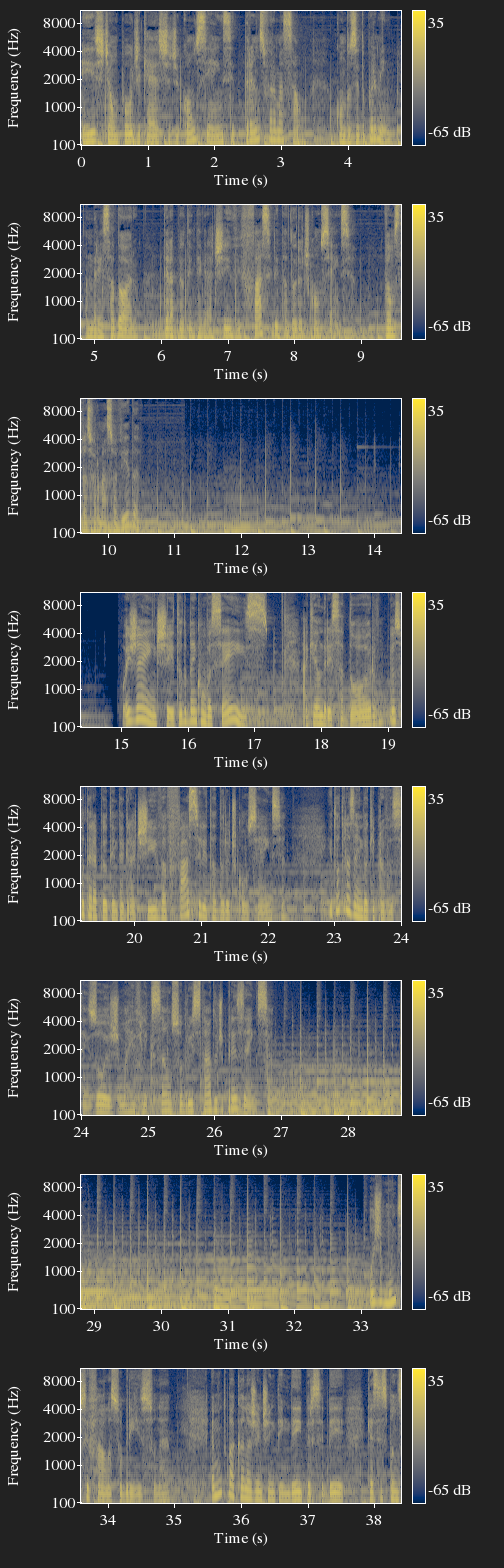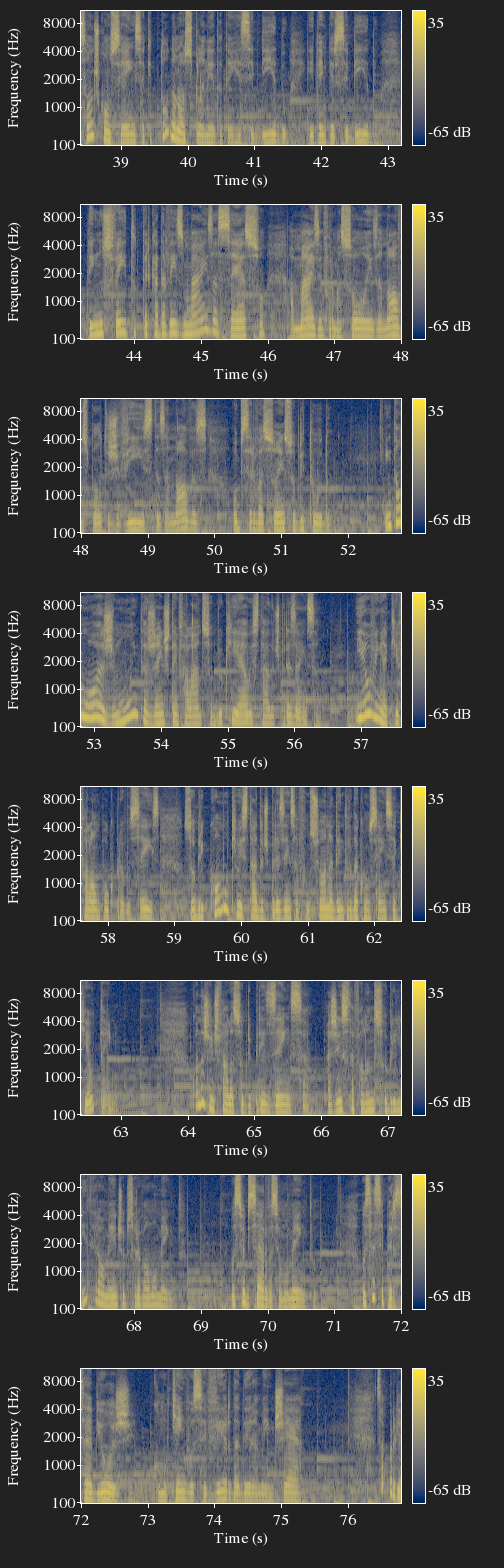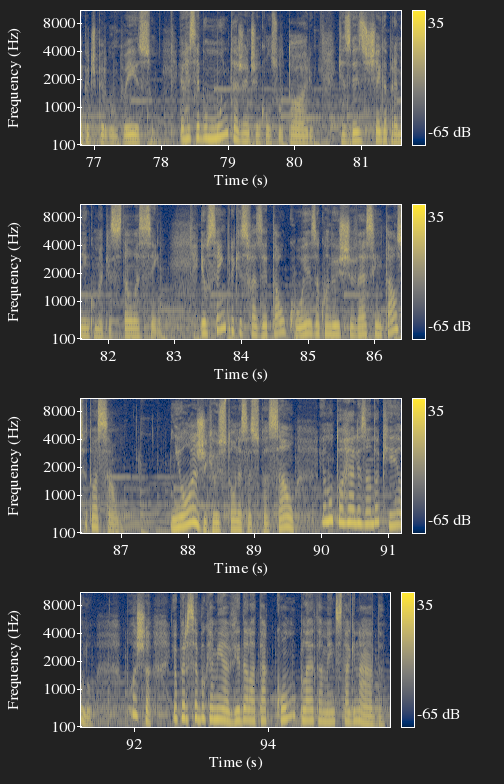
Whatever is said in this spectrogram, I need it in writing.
Este é um podcast de consciência e transformação, conduzido por mim, Andressa Doro, terapeuta integrativa e facilitadora de consciência. Vamos transformar sua vida? Oi, gente, tudo bem com vocês? Aqui é Andressa Doro, eu sou terapeuta integrativa, facilitadora de consciência e estou trazendo aqui para vocês hoje uma reflexão sobre o estado de presença. Hoje muito se fala sobre isso, né? É muito bacana a gente entender e perceber que essa expansão de consciência que todo o nosso planeta tem recebido e tem percebido tem nos feito ter cada vez mais acesso a mais informações, a novos pontos de vista, a novas observações sobre tudo. Então hoje muita gente tem falado sobre o que é o estado de presença. E eu vim aqui falar um pouco para vocês sobre como que o estado de presença funciona dentro da consciência que eu tenho. Quando a gente fala sobre presença, a gente está falando sobre literalmente observar o momento. Você observa seu momento? Você se percebe hoje como quem você verdadeiramente é? Sabe por que eu te pergunto isso? Eu recebo muita gente em consultório que às vezes chega para mim com uma questão assim: eu sempre quis fazer tal coisa quando eu estivesse em tal situação. E hoje que eu estou nessa situação, eu não estou realizando aquilo. Poxa, eu percebo que a minha vida ela está completamente estagnada.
